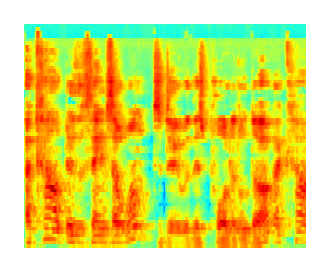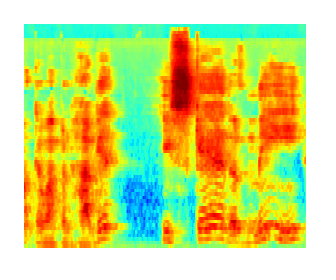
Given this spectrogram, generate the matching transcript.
I can't do the things I want to do with this poor little dog. I can't go up and hug it. He's scared of me.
